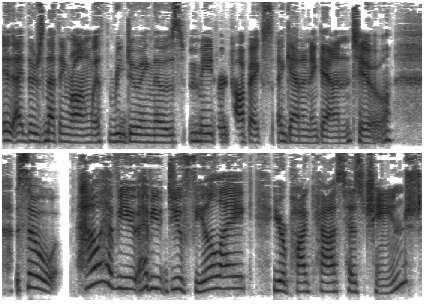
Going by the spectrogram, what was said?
it, I, there's nothing wrong with redoing those major topics again and again too. So how have you, have you, do you feel like your podcast has changed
